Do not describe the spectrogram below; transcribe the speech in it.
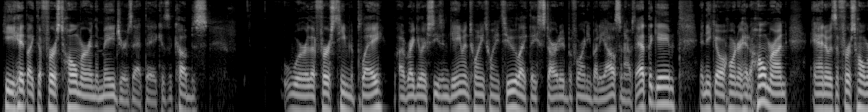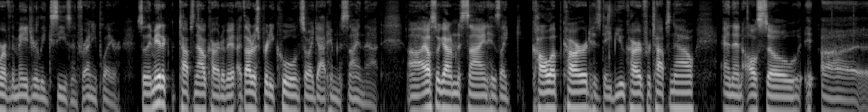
He hit like the first homer in the majors that day because the Cubs were the first team to play a regular season game in 2022. Like they started before anybody else, and I was at the game. And Nico Hoerner hit a home run, and it was the first homer of the major league season for any player. So they made a Topps Now card of it. I thought it was pretty cool, and so I got him to sign that. Uh, I also got him to sign his like call up card, his debut card for Topps Now, and then also uh,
